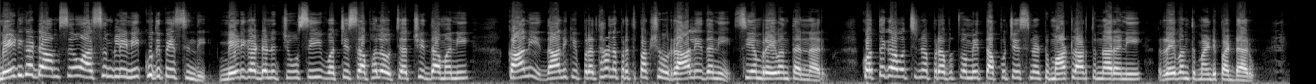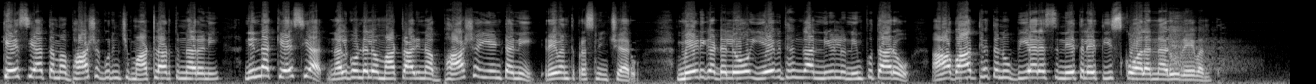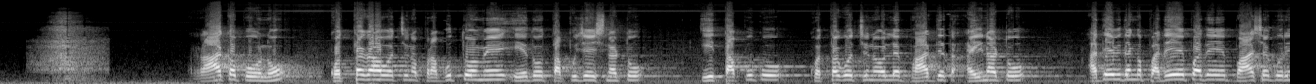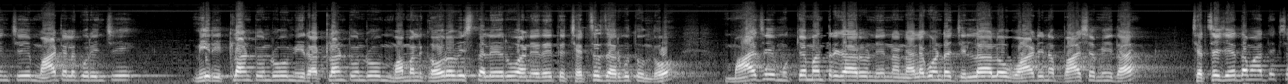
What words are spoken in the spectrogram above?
మేడిగడ్డ అంశం అసెంబ్లీని కుదిపేసింది. మేడిగడ్డను చూసి వచ్చే సభలో చర్చిద్దామని కానీ దానికి ప్రధాన ప్రతిపక్షం రాలేదని సీఎం రేవంత్ అన్నారు. కొత్తగా వచ్చిన ప్రభుత్వమే తప్పు చేసినట్టు మాట్లాడుతున్నారని రేవంత్ మండిపడ్డారు. కేసీఆర్ తమ భాష గురించి మాట్లాడుతున్నారని నిన్న కేసీఆర్ నల్గొండలో మాట్లాడిన భాష ఏంటని రేవంత్ ప్రశ్నించారు. మేడిగడ్డలో ఏ విధంగా నీళ్ళు నింపుతారో ఆ బాధ్యతను బీఆర్ఎస్ నేతలే తీసుకోవాలన్నారు రేవంత్. రాకపోను కొత్తగా వచ్చిన ప్రభుత్వమే ఏదో తప్పు చేసినట్టు ఈ తప్పుకు కొత్తగా వచ్చిన వాళ్ళే బాధ్యత అయినట్టు అదేవిధంగా పదే పదే భాష గురించి మాటల గురించి మీరు ఇట్లా అంటుండ్రు మీరు అట్లా అంటుండ్రు మమ్మల్ని గౌరవిస్తలేరు అని ఏదైతే చర్చ జరుగుతుందో మాజీ ముఖ్యమంత్రి గారు నిన్న నల్గొండ జిల్లాలో వాడిన భాష మీద చర్చ చేద్దామా అధ్యక్ష?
